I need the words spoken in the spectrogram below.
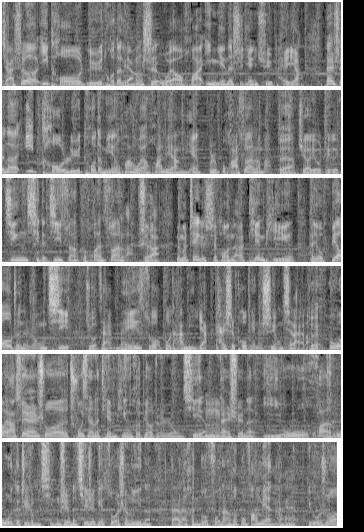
假设一头驴驮的粮食，我要花一年的时间去培养，但是呢，一头驴驮的棉花，我要花两年，不是不划算了吗？对啊就要有这个精细的计算和换算了，是是吧？那么这个时候呢，天平还有标准的容器就在美索不达米亚开始普遍的使用起来了。对，不过呀，虽然说出现了天平和标准容器啊，嗯但是呢，以物换物的这种形式呢，其实给做生意呢带来很多负担和不方便的。哎比如说，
